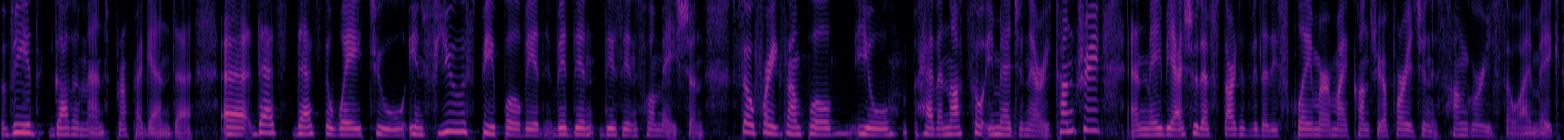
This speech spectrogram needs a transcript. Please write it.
with government propaganda. Uh, that's, that's the way to infuse people with, with disinformation. So, for example, you have a not so imaginary country, and maybe I should have started with a disclaimer my country of origin is Hungary, so I make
